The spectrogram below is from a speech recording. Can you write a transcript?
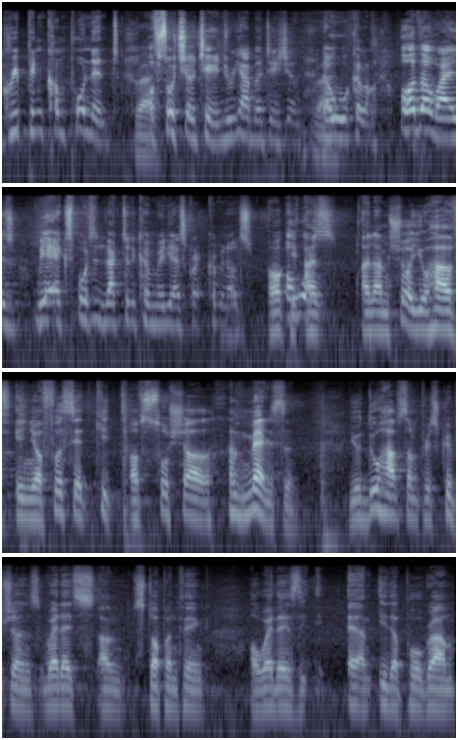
gripping component Right. of social change, rehabilitation that Right. will work along. Otherwise, we are exporting back to the community as criminals. okay. And, and I'm sure you have in your first aid kit of social medicine, you do have some prescriptions, whether it's um, stop and think, or whether it's the um, either program,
